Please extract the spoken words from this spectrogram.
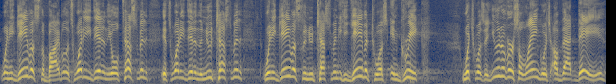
when He gave us the Bible. It's what He did in the Old Testament. It's what He did in the New Testament. When He gave us the New Testament, He gave it to us in Greek, which was a universal language of that day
